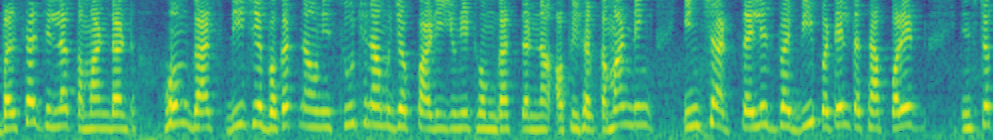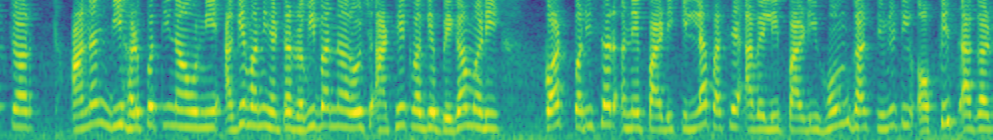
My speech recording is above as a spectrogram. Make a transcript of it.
વલસાડ જિલ્લા કમાન્ડન્ટ હોમગાર્ડ્સ ડીજે ભગતનાઓની સૂચના મુજબ પાડી યુનિટ હોમગાર્ડ્સ દળના officer commanding incharge Shaileshbhai B Patel તથા પરેડ ઇન્સ્ટ્રક્ટર આનંદ બી હળપતિનાઓની આગેવાની હેઠળ રવિવારના રોજ આઠેક વાગે ભેગા મળી કોર્ટ પરિસર અને પાડી કિલ્લા પાસે આવેલી પાડી હોમગાર્ડ્સ યુનિટી ઓફિસ આગળ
